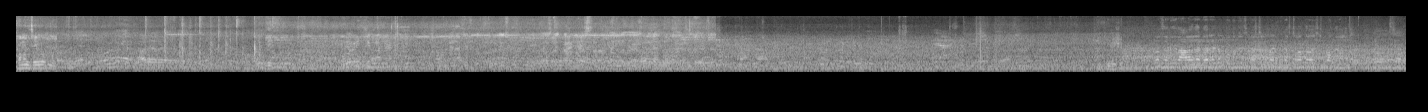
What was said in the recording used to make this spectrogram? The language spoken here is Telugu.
కమల్ చేయకుండా సరిగ్గా రాలేదా డైరెక్ట్ పొద్దు నుంచి కష్టపడి కష్టమంతా కష్టం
